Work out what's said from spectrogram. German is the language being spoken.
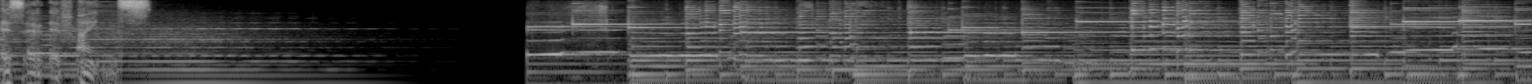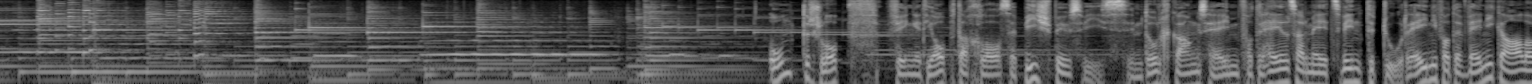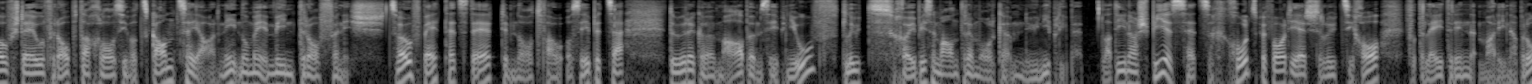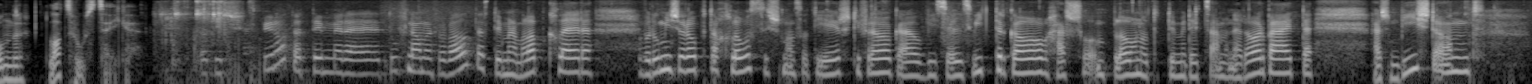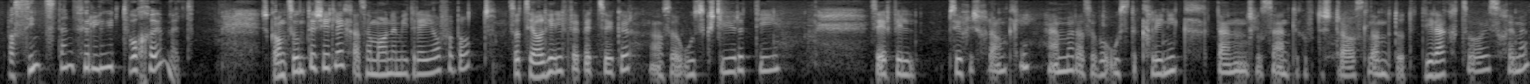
SRF 1. Unterschlupf finden die Obdachlosen beispielsweise im Durchgangsheim von der Heilsarmee zur Winterthur, eine der wenigen Anlaufstellen für Obdachlose, die das ganze Jahr, nicht nur im Winter offen ist. Zwölf Bett hat es dort, im Notfall auch 17. Die Türen gehen am Abend um 7 Uhr auf, die Leute können bis am anderen Morgen um 9 Uhr bleiben. Ladina Spiess hat sich kurz bevor die ersten Leute kommen, von der Leiterin Marina Brunner das Haus zeigen das ist das Büro, dort tun wir äh, die Aufnahmen verwalten, das tun wir mal abklären. Warum ist er obdachlos? Das ist mal so die erste Frage. Auch wie soll es weitergehen? Hast du schon einen Plan oder tun wir dort zusammen erarbeiten? Hast du einen Beistand? Was sind es denn für Leute, die kommen? Es ist ganz unterschiedlich. Also Männer mit Reha-Verbot, Sozialhilfebezüger, also Ausgesteuerte, sehr viele psychisch Kranke haben wir, also die aus der Klinik dann schlussendlich auf der Straße landen oder direkt zu uns kommen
